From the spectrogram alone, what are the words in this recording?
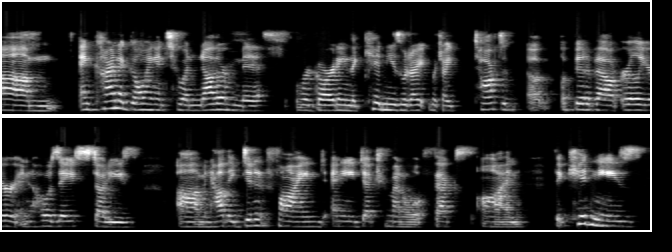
Um, and kind of going into another myth regarding the kidneys, which I which I talked a, a bit about earlier in Jose's studies, um, and how they didn't find any detrimental effects on the kidneys.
